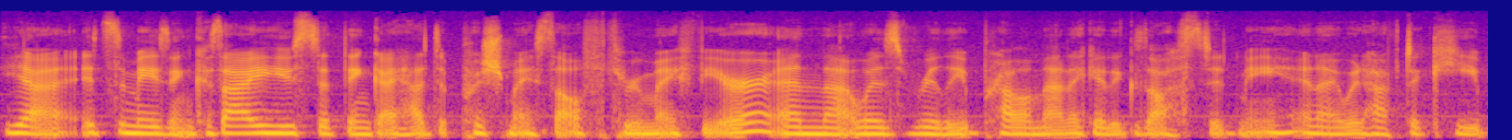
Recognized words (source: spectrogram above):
Yeah, it's amazing because I used to think I had to push myself through my fear, and that was really problematic. It exhausted me, and I would have to keep,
